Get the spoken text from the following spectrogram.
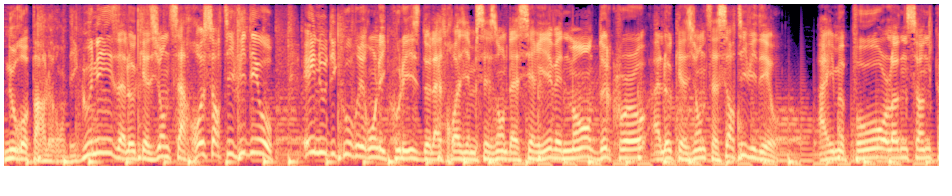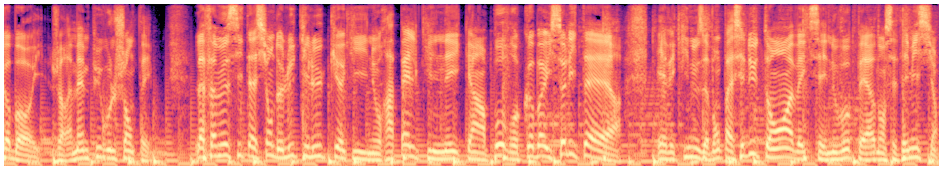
Nous reparlerons des Goonies à l'occasion de sa ressortie vidéo. Et nous découvrirons les coulisses de la troisième saison de la série événement The Crow à l'occasion de sa sortie vidéo. I'm a poor lonesome cowboy. J'aurais même pu vous le chanter. La fameuse citation de Lucky Luke qui nous rappelle qu'il n'est qu'un pauvre cowboy solitaire et avec qui nous avons passé du temps avec ses nouveaux pères dans cette émission.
